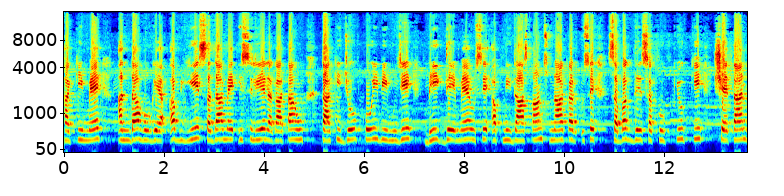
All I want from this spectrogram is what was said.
था कि मैं अंधा हो गया। अब ये सदा मैं इसलिए लगाता हूँ ताकि जो कोई भी मुझे भीख दे, मैं उसे अपनी दास्तान सुनाकर उसे सबक दे सकूँ, क्योंकि शैतान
